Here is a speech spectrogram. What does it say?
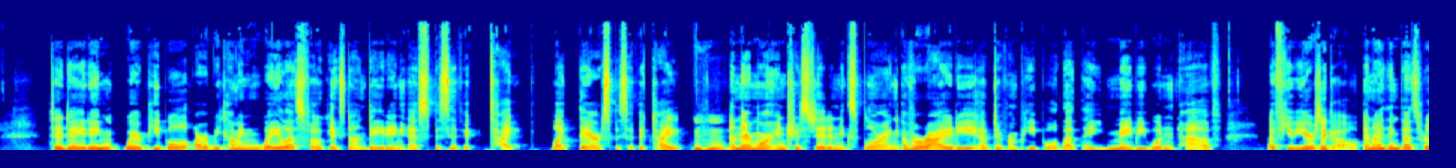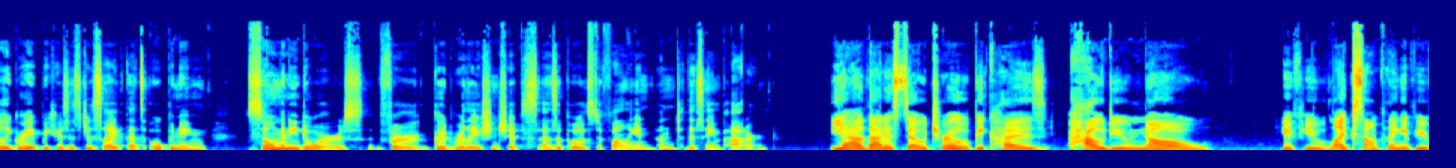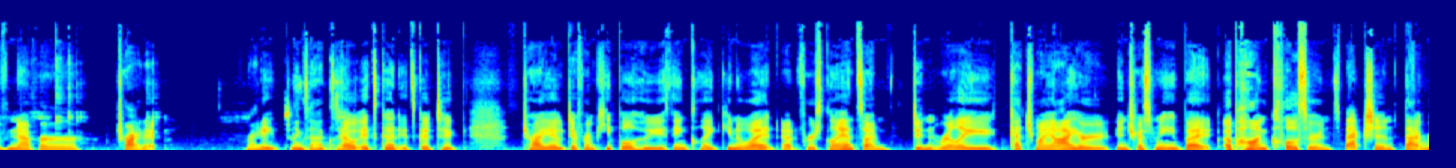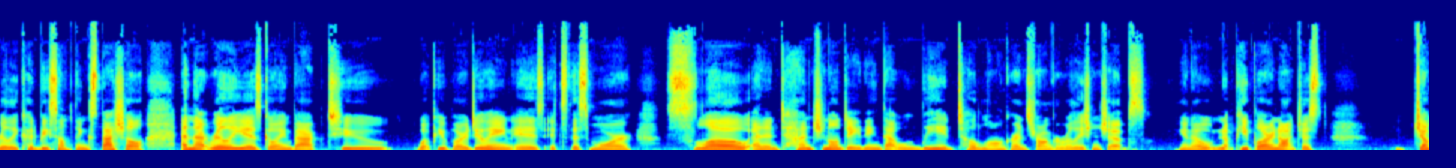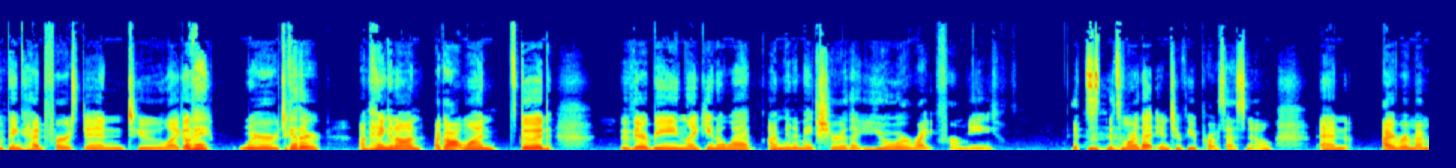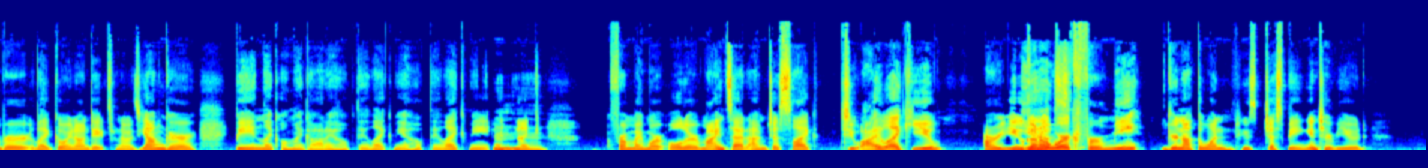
to dating where people are becoming way less focused on dating a specific type, like their specific type, hmm and they're more interested in exploring a variety of different people that they maybe wouldn't have a few years ago. And I think that's really great because it's just like that's opening so many doors for good relationships as opposed to falling in, into the same pattern. Yeah, that is so true because how do you know if you like something if you've never tried it? Right? Exactly. So it's good. It's good to try out different people who you think like, you know what, at first glance I didn't really catch my eye or interest me, but upon closer inspection, that really could be something special. And that really is going back to what people are doing is it's this more slow and intentional dating that will lead to longer and stronger relationships. You know, no, people are not just jumping headfirst in to like, okay, we're together. I'm hanging on. I got one. It's good. They're being like, you know what? I'm going to make sure that you're right for me. It's it's Mhm. more that interview process now. And I remember like going on dates when I was younger, being like, oh my God, I hope they like me. I hope they like me. And like Mhm. from my more older mindset, I'm just like, do I like you? Are you going to work for me? You're not the one who's just being interviewed.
